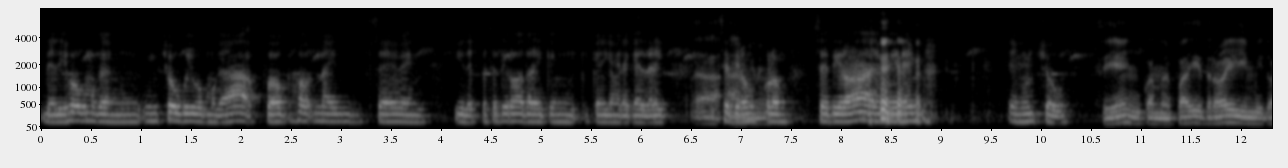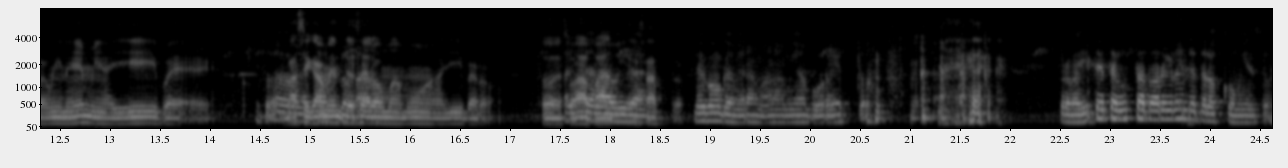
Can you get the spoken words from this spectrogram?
le dijo como que en un- un show vivo, como que, ah, fuck Hot 97, y después se tiró a Drake, que diga, mira que Drake, Ah, se tiró un Eminem. clon, se tiró a Eminem en un show. Sí, en- cuando él fue a Detroit invitó a Eminem y allí, pues, Eso de verdad que básicamente se lo mamó allí, pero eso, eso aparte, vida. exacto. Yo como que, mira, mala mía por esto. pero me dijiste te gusta Tory Lane desde los comienzos.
